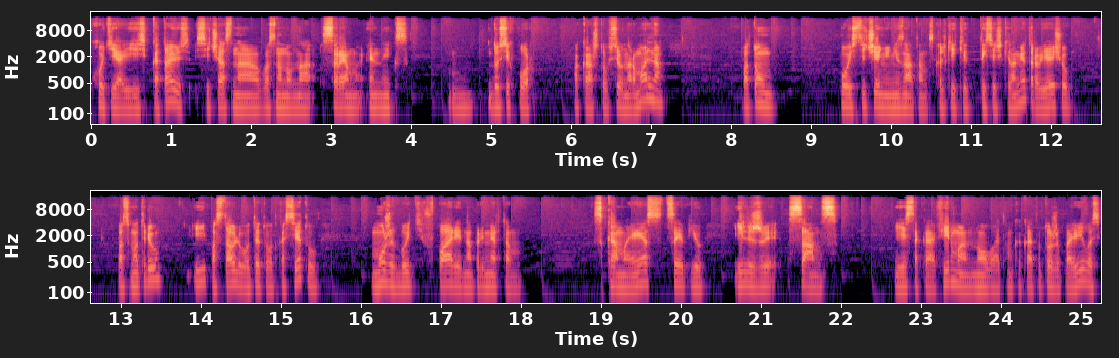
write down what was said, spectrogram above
Хоть я и катаюсь сейчас на, в основном на SRAM NX, до сих пор пока что все нормально. Потом по истечению, не знаю, там скольки тысяч километров, я еще посмотрю и поставлю вот эту вот кассету, может быть, в паре, например, там с КМС цепью или же SAMS есть такая фирма новая, там какая-то тоже появилась.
